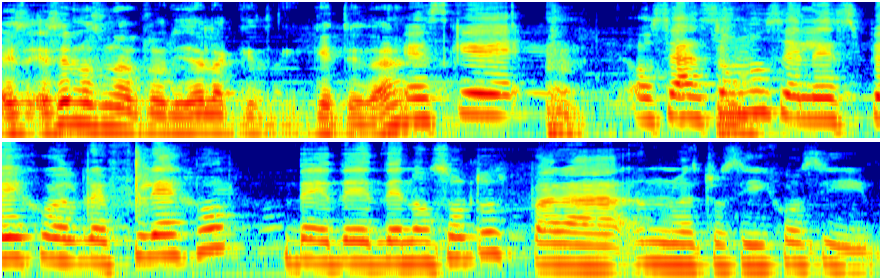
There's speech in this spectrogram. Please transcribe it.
Esa no es una autoridad la que, te da. Es que, o sea, somos el espejo, el reflejo de, nosotros para nuestros hijos y...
